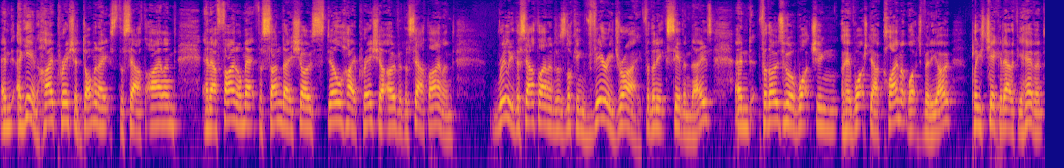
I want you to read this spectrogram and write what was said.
And again, high pressure dominates the South Island. And our final map for Sunday shows still high pressure over the South Island really the South Island is looking very dry for the next seven days. And for those who are watching, have watched our Climate Watch video, please check it out if you haven't.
